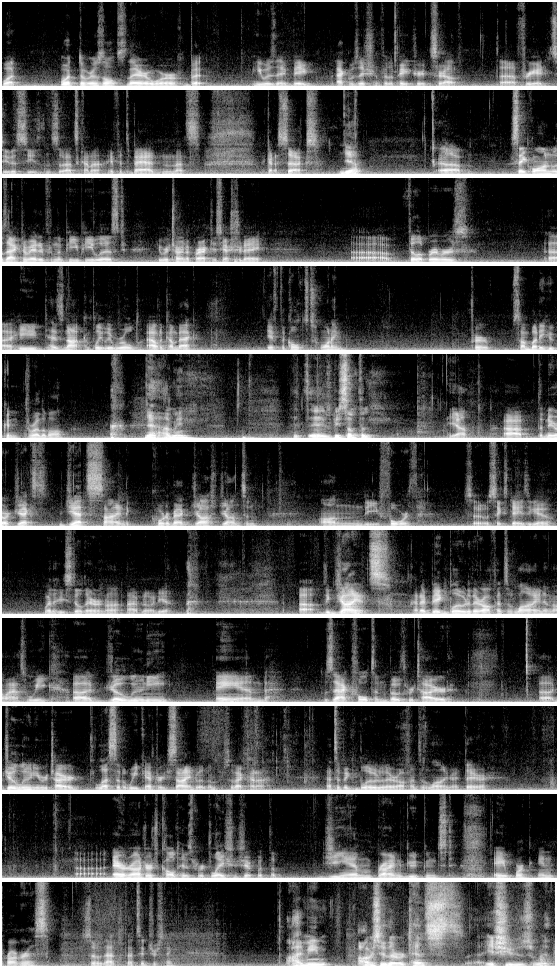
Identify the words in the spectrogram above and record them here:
what what the results there were, but he was a big acquisition for the Patriots throughout the free agency this season. So that's kind of if it's bad, then that's that kind of sucks. Yeah. Um, Saquon was activated from the PUP list. He returned to practice yesterday. Uh, Philip Rivers, uh, he has not completely ruled out a comeback. If the Colts want him for somebody who can throw the ball, Yeah, I mean, it, it'd be something. yeah. Uh, the New York Jets Jets signed quarterback Josh Johnson on the fourth, so six days ago. Whether he's still there or not, I have no idea. uh, the Giants had a big blow to their offensive line in the last week. Uh, Joe Looney and Zach Fulton both retired. Uh, Joe Looney retired less than a week after he signed with them, so that kind of that's a big blow to their offensive line right there. Uh, Aaron Rodgers called his relationship with the GM Brian Gutekunst a work in progress, so that that's interesting. I mean, obviously there were tense issues with,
